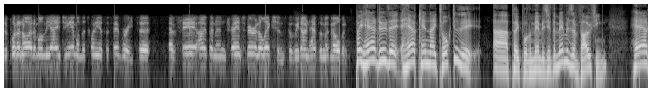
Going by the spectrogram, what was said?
to put an item on the AGM on the 20th of February to have fair, open, and transparent elections because we don't have them at Melbourne. Pete, how do they? How can they talk to the uh, people, the members? If the members are voting, how?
